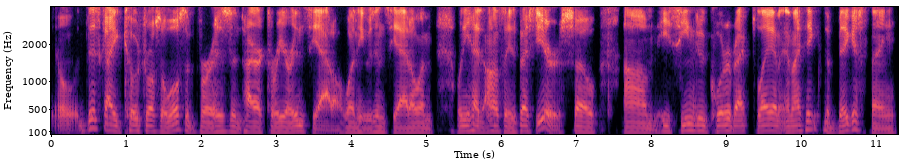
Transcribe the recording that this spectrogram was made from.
you know, this guy coached Russell Wilson for his entire career in Seattle when he was in Seattle, and when he had honestly his best years. So, um, he's seen good quarterback play, and, and I think the biggest thing,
